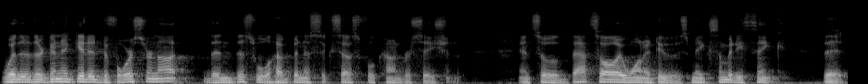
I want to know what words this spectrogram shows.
whether they're going to get a divorce or not, then this will have been a successful conversation. And so that's all I want to do is make somebody think that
